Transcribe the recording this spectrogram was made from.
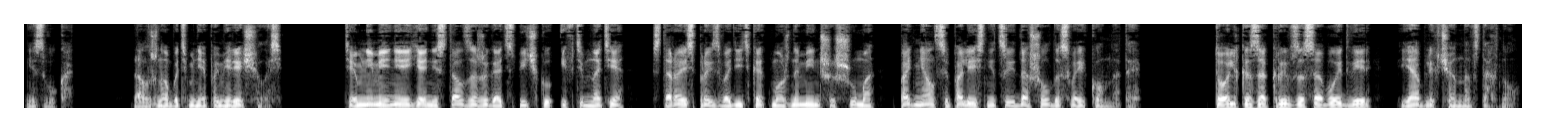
Ни звука. Должно быть, мне померещилось. Тем не менее, я не стал зажигать спичку и в темноте, стараясь производить как можно меньше шума, поднялся по лестнице и дошел до своей комнаты. Только закрыв за собой дверь, я облегченно вздохнул.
